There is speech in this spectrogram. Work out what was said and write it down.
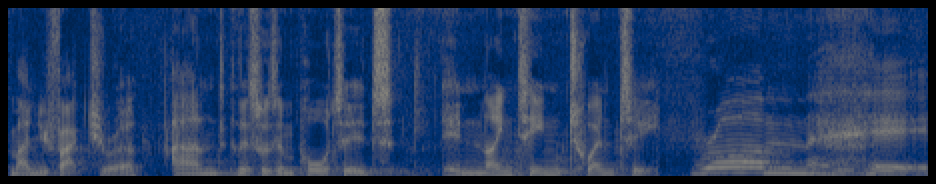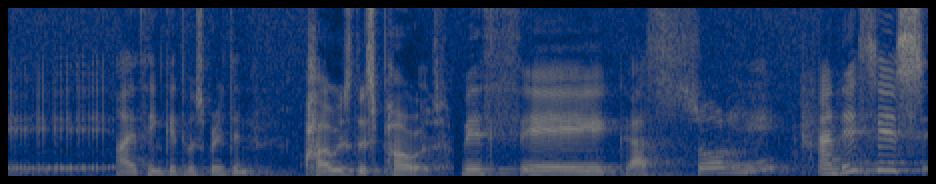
manufacturer, and this was imported in 1920. From, uh, I think it was Britain. How is this powered? with uh, gasoline. And this is, uh,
